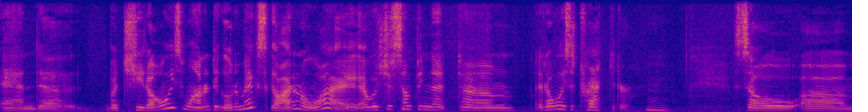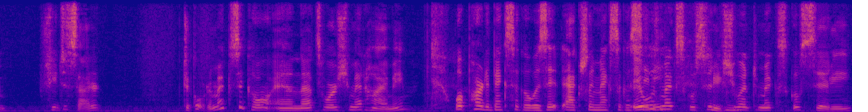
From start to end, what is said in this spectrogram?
and uh, but she'd always wanted to go to Mexico. I don't know why. It was just something that um, it always attracted her. Hmm. So um, she decided to go to Mexico, and that's where she met Jaime. What part of Mexico was it? Actually, Mexico City. It was Mexico City. She went to Mexico City,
